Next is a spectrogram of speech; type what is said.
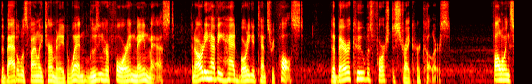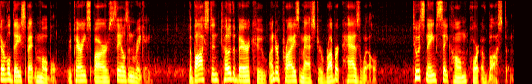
The battle was finally terminated when, losing her fore and mainmast, and already having had boarding attempts repulsed, the Barracuda was forced to strike her colors. Following several days spent immobile, repairing spars, sails, and rigging, the Boston towed the Barracuda under prize master Robert Haswell to its namesake home port of Boston.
